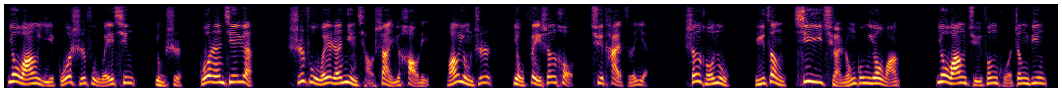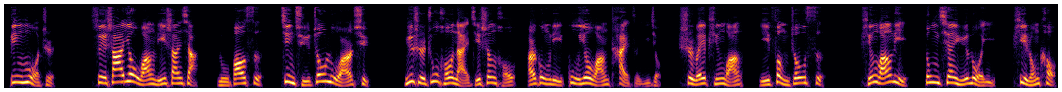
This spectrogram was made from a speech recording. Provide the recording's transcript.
幽王以国实父为卿，用事，国人皆怨。时父为人佞巧，善于好利。王用之，又废身后，去太子也。申侯怒，与赠西夷犬戎攻幽王。幽王举烽火征兵，兵莫至，遂杀幽王离山下，鲁褒姒，进取周路而去。于是诸侯乃及申侯而共立故幽王太子一旧，是为平王，以奉周祀。平王立，东迁于洛邑，辟戎寇。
